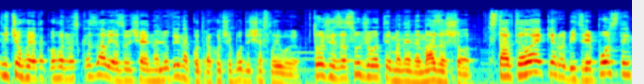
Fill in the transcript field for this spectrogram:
Нічого я такого не сказав, я звичайна людина, котра хоче бути щасливою. Тож і засуджувати мене нема за що. Ставте лайки, робіть репости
